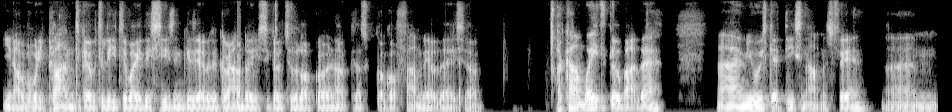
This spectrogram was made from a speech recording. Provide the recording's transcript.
you know I've already planned to go to Leeds away this season because it was a ground I used to go to a lot growing up because I've got family up there. So I can't wait to go back there. Um, you always get decent atmosphere, um,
